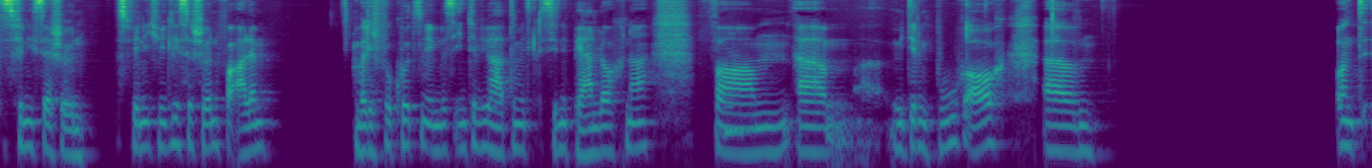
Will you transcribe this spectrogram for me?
Das finde ich sehr schön. Das finde ich wirklich sehr schön, vor allem, weil ich vor kurzem eben das Interview hatte mit Christine Pernlochner mhm. ähm, mit ihrem Buch auch. Ähm, und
